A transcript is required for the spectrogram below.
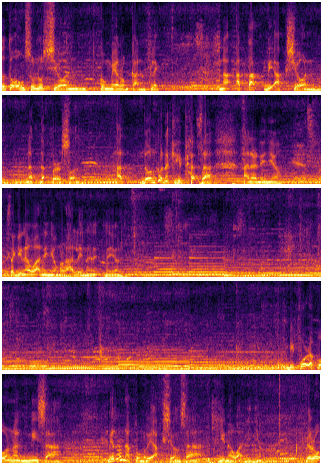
totoong solusyon kung merong conflict. Na attack the action, not the person. At doon ko nakita sa ano ninyo, Yes, sa ginawa ninyong rally na, na yun. Before ako nagmisa, meron akong reaksyon sa ginawa ninyo. Pero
